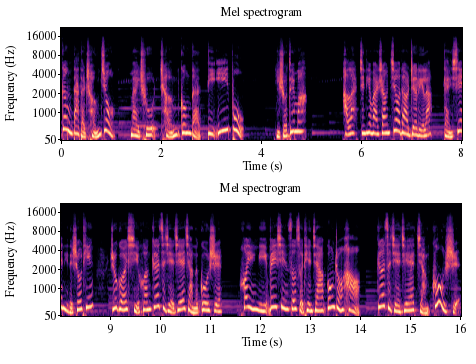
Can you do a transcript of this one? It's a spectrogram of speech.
更大的成就迈出成功的第一步。你说对吗？好了，今天晚上就到这里了，感谢你的收听。如果喜欢鸽子姐姐讲的故事，欢迎你微信搜索添加公众号“鸽子姐姐讲故事”。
